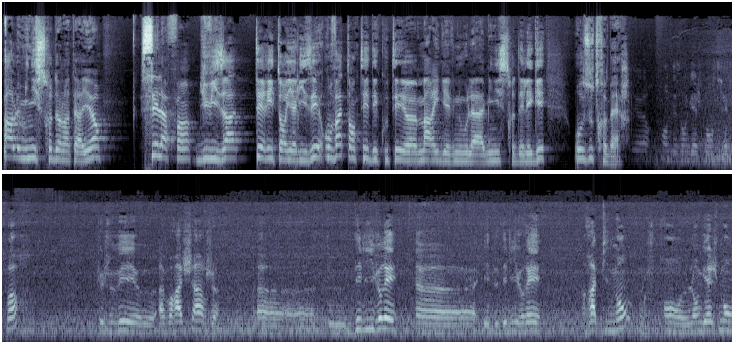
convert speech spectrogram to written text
par le ministre de l'Intérieur. C'est la fin du visa territorialisé. On va tenter d'écouter Marie Guévenoux, la ministre déléguée aux Outre-mer. à euh, euh, rapidement. Je prends l'engagement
